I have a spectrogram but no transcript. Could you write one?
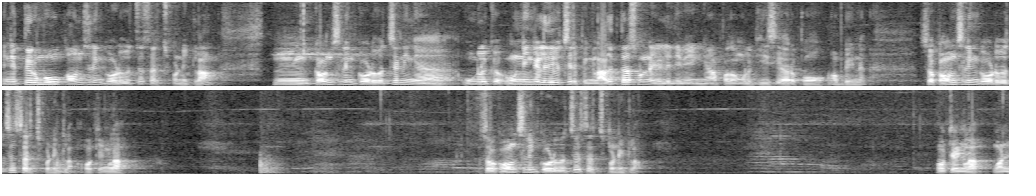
நீங்கள் திரும்பவும் கவுன்சிலிங் கோடு வச்சு சர்ச் பண்ணிக்கலாம். கவுன்சிலிங் கோடு வச்சு நீங்கள் உங்களுக்கு நீங்கள் எழுதி வச்சுருப்பீங்களா? அதுக்கு தான் சொன்னேன் எழுதி வைங்க அப்போ தான் உங்களுக்கு ஈஸியாக இருக்கும் அப்படின்னு. ஸோ கவுன்சிலிங் கோடு வச்சு சர்ச் பண்ணிக்கலாம் ஓகேங்களா ஸோ கவுன்சிலிங் கோடு வச்சு சர்ச் பண்ணிக்கலாம். ஓகேங்களா ஒன்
